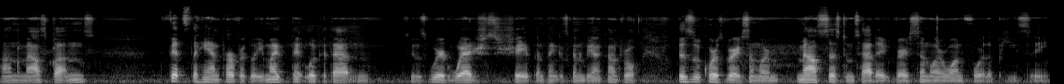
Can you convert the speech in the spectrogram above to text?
on the mouse buttons fits the hand perfectly. You might look at that and see this weird wedge shape and think it's going to be uncomfortable. This is, of course, very similar. Mouse Systems had a very similar one for the PC.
